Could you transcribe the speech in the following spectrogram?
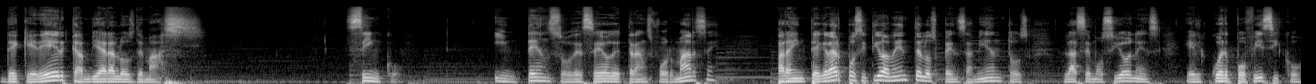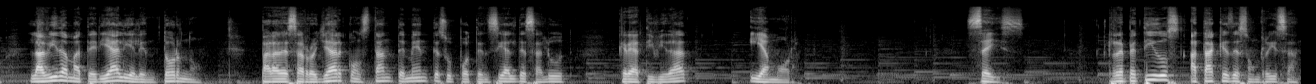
de querer cambiar a los demás. 5. Intenso deseo de transformarse para integrar positivamente los pensamientos, las emociones, el cuerpo físico, la vida material y el entorno, para desarrollar constantemente su potencial de salud, creatividad y amor. 6. Repetidos ataques de sonrisa.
